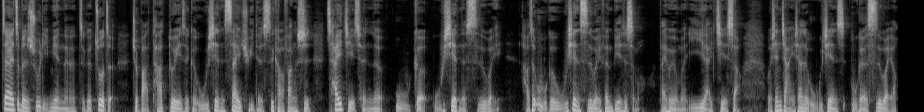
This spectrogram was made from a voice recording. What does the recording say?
在这本书里面呢，这个作者就把他对这个无限赛局的思考方式拆解成了五个无限的思维。好，这五个无限思维分别是什么？待会我们一一来介绍。我先讲一下这五件事，五个思维哦。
